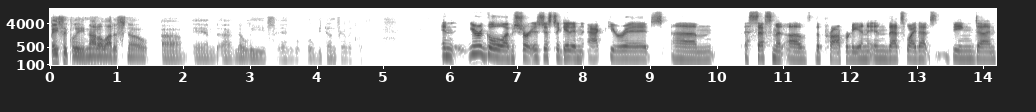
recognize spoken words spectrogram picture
basically not a lot of snow um, and uh, no leaves, and we'll, we'll be done fairly quickly. And your goal, I'm sure, is just to get an accurate um, assessment of the property, and, and that's why that's being done.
